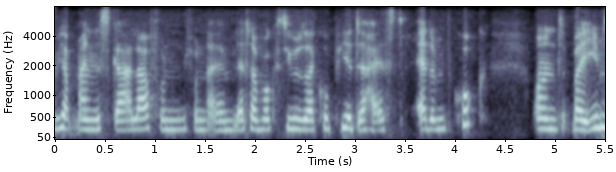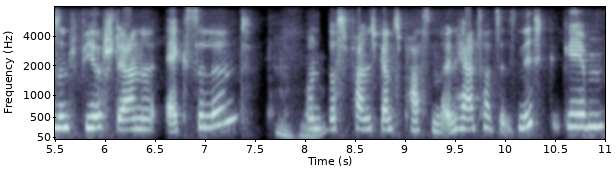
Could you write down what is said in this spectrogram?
ich habe meine Skala von, von einem Letterbox-User kopiert, der heißt Adam Cook. Und bei ihm sind vier Sterne excellent Mhm. Und das fand ich ganz passend. Ein Herz hat es jetzt nicht gegeben,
